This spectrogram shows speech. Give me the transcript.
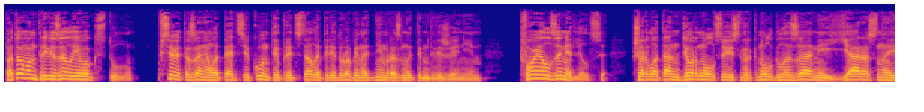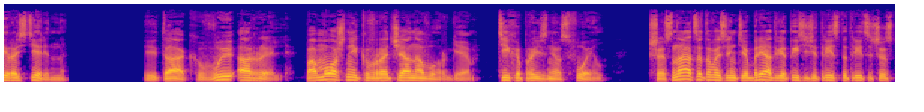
Потом он привязал его к стулу. Все это заняло пять секунд и предстало перед Робин одним размытым движением. Фойл замедлился. Шарлатан дернулся и сверкнул глазами, яростно и растерянно. «Итак, вы Орель, помощник врача на Ворге», — тихо произнес Фойл. 16 сентября 2336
